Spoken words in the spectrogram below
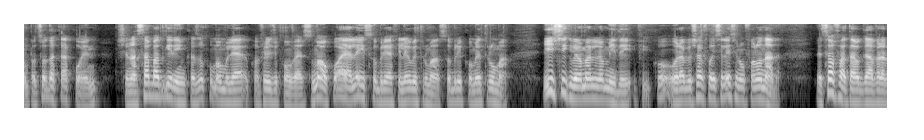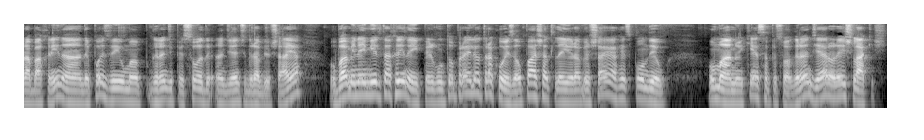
um Patsua da Cohen, Shenasabat Gerim, casou com uma mulher, com a filha de conversa. Mal, qual é a lei sobre aquele Betrumá, sobre comer trumá? Ishik Vermalomidei, o Rabi Oshaya ficou em silêncio e não falou nada. Depois veio uma grande pessoa diante do Rabi Oshaya, o Baminei Miltachrina, e perguntou para ele outra coisa. O Pashatlei, o Rabi Oshaya respondeu: O mano, e quem é essa pessoa grande? Era o Reish Lakish.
